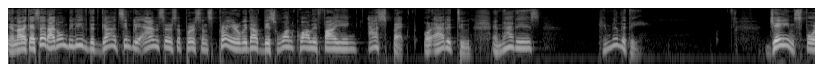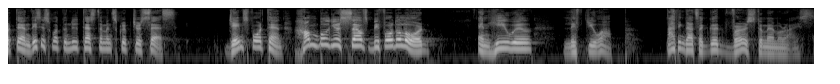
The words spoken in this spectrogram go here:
And like I said, I don't believe that God simply answers a person's prayer without this one qualifying aspect or attitude, and that is humility. James 4:10 this is what the New Testament scripture says. James 4:10 Humble yourselves before the Lord and he will lift you up. I think that's a good verse to memorize.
